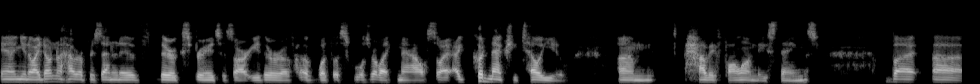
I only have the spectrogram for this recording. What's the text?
and you know I don't know how representative their experiences are either of, of what those schools are like now, so I, I couldn't actually tell you um, how they fall on these things, but. Uh,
